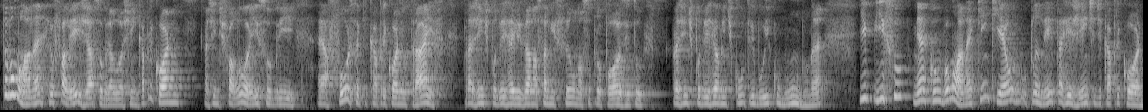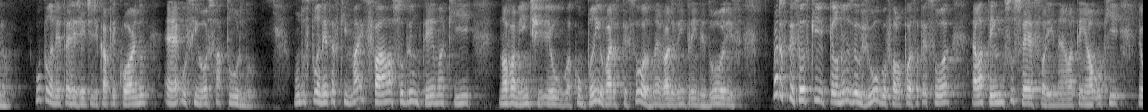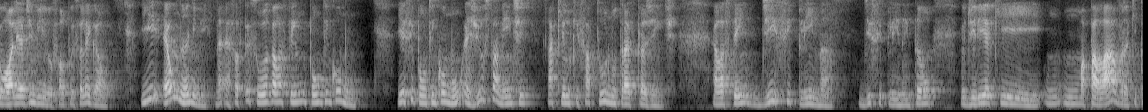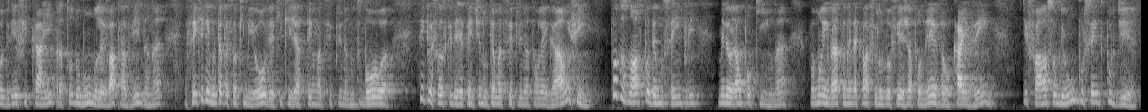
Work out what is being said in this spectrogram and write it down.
Então vamos lá, né? Eu falei já sobre a lua cheia em Capricórnio, a gente falou aí sobre é, a força que Capricórnio traz para a gente poder realizar nossa missão, nosso propósito, para a gente poder realmente contribuir com o mundo, né? E isso, né, com, vamos lá, né, quem que é o planeta regente de Capricórnio? O planeta regente de Capricórnio é o Senhor Saturno, um dos planetas que mais fala sobre um tema que, novamente, eu acompanho várias pessoas, né, vários empreendedores, várias pessoas que, pelo menos eu julgo, eu falo, pô, essa pessoa, ela tem um sucesso aí, né, ela tem algo que eu olho e admiro, eu falo, pô, isso é legal. E é unânime, né, essas pessoas, elas têm um ponto em comum. E esse ponto em comum é justamente aquilo que Saturno traz para a gente. Elas têm disciplina, disciplina. Então, eu diria que um, uma palavra que poderia ficar aí para todo mundo levar para a vida, né? Eu sei que tem muita pessoa que me ouve aqui que já tem uma disciplina muito boa, tem pessoas que de repente não têm uma disciplina tão legal, enfim, todos nós podemos sempre melhorar um pouquinho, né? Vamos lembrar também daquela filosofia japonesa, o Kaizen, que fala sobre 1% por dia.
